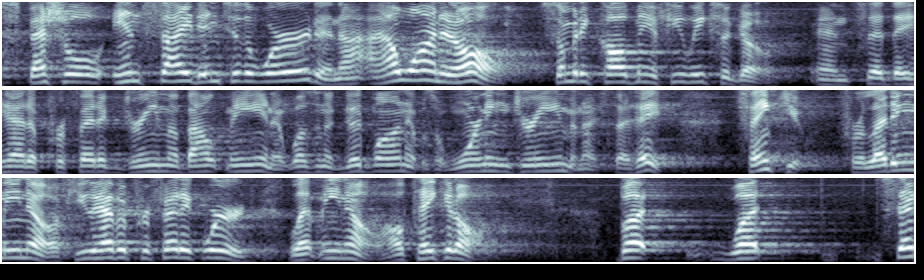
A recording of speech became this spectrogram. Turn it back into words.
special insight into the Word. And I, I want it all. Somebody called me a few weeks ago and said they had a prophetic dream about me and it wasn't a good one, it was a warning dream. And I said, hey, thank you for letting me know. If you have a prophetic word, let me know. I'll take it all. But what 2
